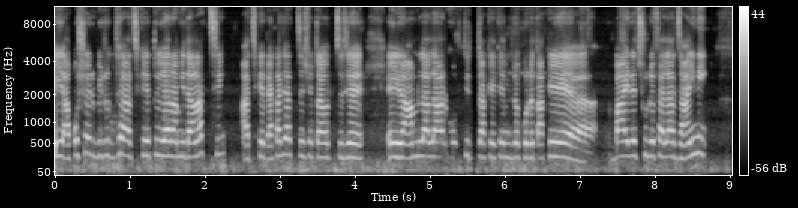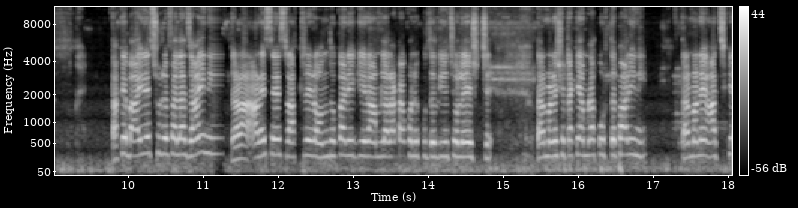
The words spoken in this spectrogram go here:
এই আপোষের বিরুদ্ধে আজকে তুই আর আমি দাঁড়াচ্ছি। আজকে দেখা যাচ্ছে সেটা হচ্ছে যে এই রামলালার মূর্তিটাকে কেন্দ্র করে তাকে বাইরে ছুড়ে ফেলা যায়নি। তাকে বাইরে ছুড়ে ফেলা যায়নি। আর এস এস রাত্রের অন্ধকারে গিয়ে রামলালাটা ওখানে পুঁতে দিয়ে চলে এসছে। তার মানে সেটাকে আমরা করতে পারিনি। তার মানে আজকে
